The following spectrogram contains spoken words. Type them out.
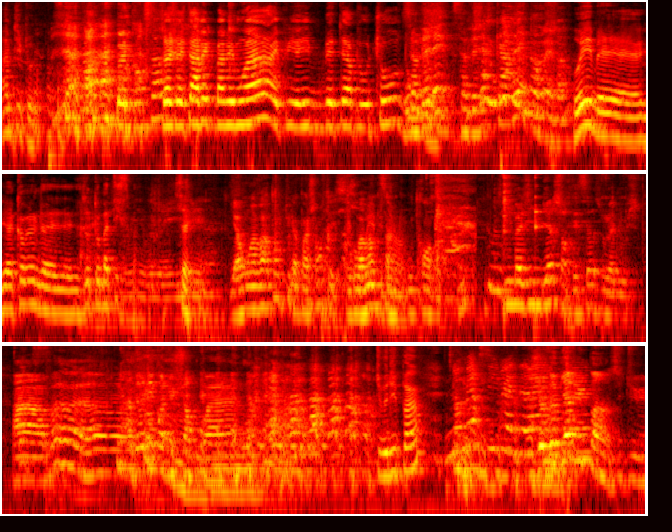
Un petit peu. Euh, Comme ça, Ça, j'étais avec ma mémoire, et puis il me mettait un peu autre chose. donc- ça avait l'air ça avait l'air carré quand même. Oui, mais il y a quand même des, des automatismes. Il y a au moins 20 ans que tu l'as pas chanté, si Oh, pas oui, 25 putain. ou 30. J'imagine bien chanter ça sous la douche. Ah bah voilà, donnez-moi du shampoing. Tu veux du pain? Non, merci, madame. Je veux bien du pain si tu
